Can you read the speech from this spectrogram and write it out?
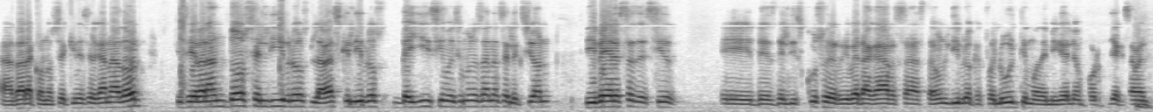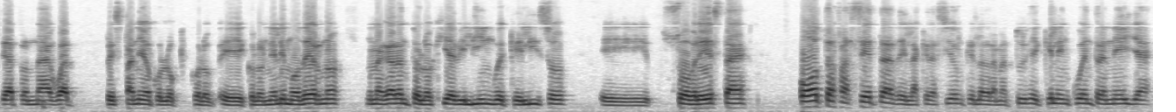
a dar a conocer quién es el ganador y se llevarán 12 libros, la verdad es que libros bellísimos, hicimos una selección diversa, es decir, eh, desde el discurso de Rivera Garza hasta un libro que fue el último de Miguel León Portilla que se llama El Teatro Náhuatl, Prehispánico, eh, Colonial y Moderno, una gran antología bilingüe que él hizo eh, sobre esta otra faceta de la creación que es la dramaturgia y que él encuentra en ella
